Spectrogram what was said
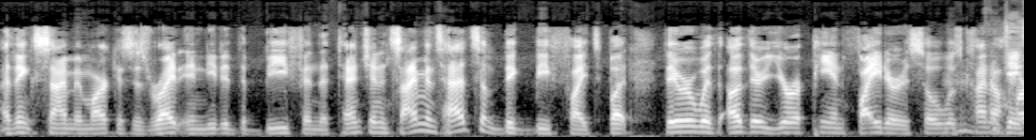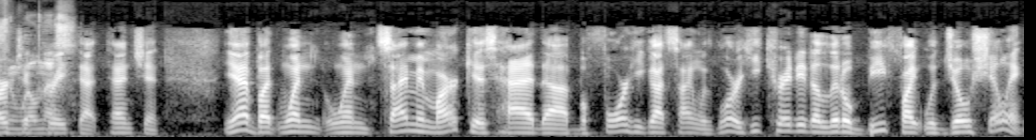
I think Simon Marcus is right. It needed the beef and the tension. And Simon's had some big beef fights, but they were with other European fighters, so it was kind of hard to create that tension. Yeah, but when when Simon Marcus had uh, before he got signed with Glory, he created a little beef fight with Joe Schilling.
